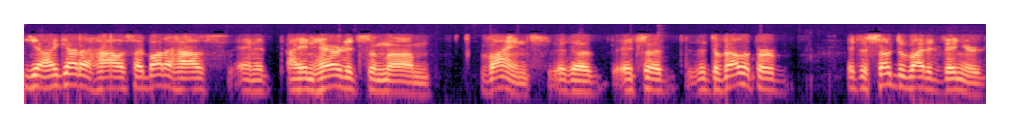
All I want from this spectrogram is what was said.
Yeah, I got a house. I bought a house, and it. I inherited some um, vines. The it's a the developer. It's a subdivided vineyard,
